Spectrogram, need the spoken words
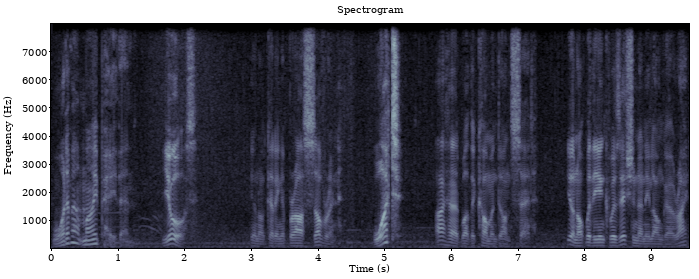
What about my pay then? Yours? You're not getting a brass sovereign. What? I heard what the Commandant said. You're not with the Inquisition any longer, right?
